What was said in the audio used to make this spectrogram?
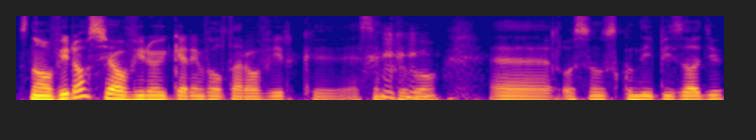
se não ouviram, ou se já ouviram e querem voltar a ouvir, que é sempre bom. Uh, ouçam o segundo episódio.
